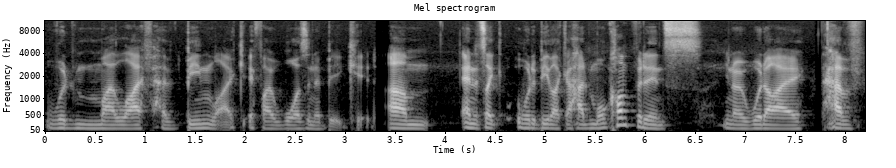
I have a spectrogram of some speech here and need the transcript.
would my life have been like if I wasn't a big kid. Um, and it's like, would it be like I had more confidence? You know, would I have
